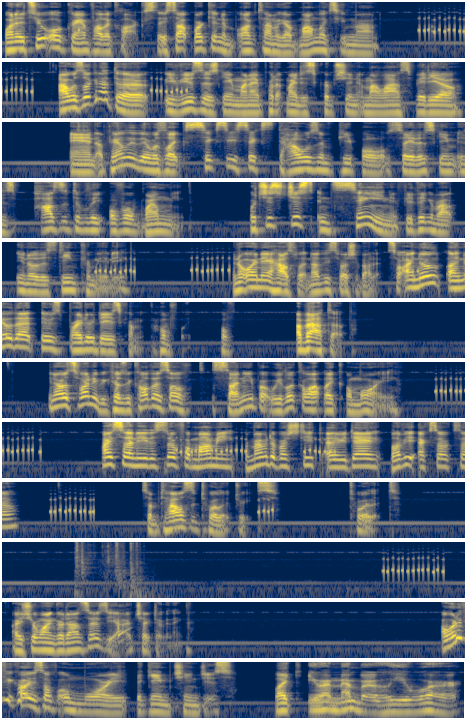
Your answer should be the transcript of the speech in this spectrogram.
One of two old grandfather clocks. They stopped working a long time ago. Mom likes keeping them around. I was looking at the reviews of this game when I put up my description in my last video. And apparently there was like 66,000 people say this game is positively overwhelming. Which is just insane if you think about, you know, the Steam community. You An ordinary houseplant, nothing special about it. So I know I know that there's brighter days coming, hopefully. hopefully. A bathtub. You know, it's funny because we call ourselves Sunny, but we look a lot like Omori. Hi, Sunny. This is no for mommy. Remember to brush teeth every day. Love you, XOXO. Some towels and toiletries. Toilet. Are you sure want to go downstairs? Yeah, I've checked everything. I wonder if you call yourself Omori, the game changes. Like, you remember who you were.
